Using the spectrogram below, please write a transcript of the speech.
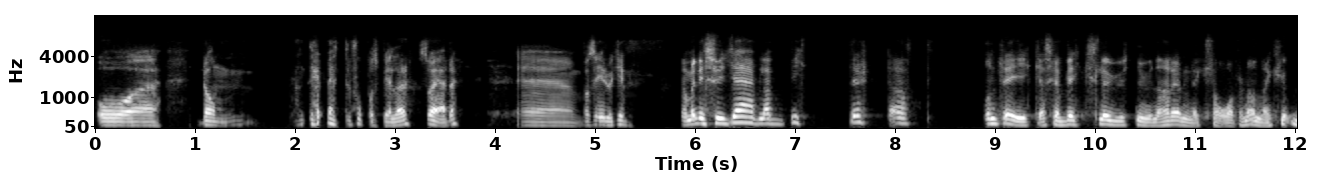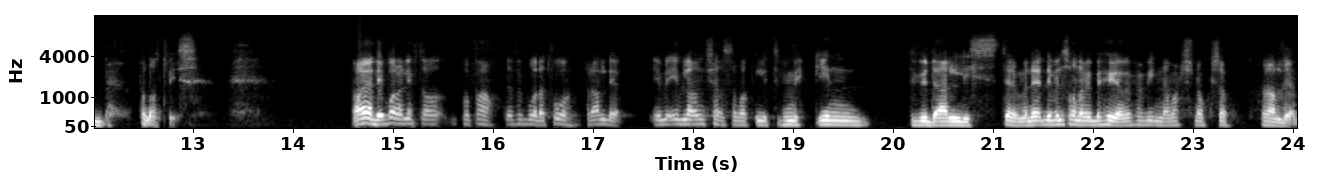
Och eh, de är bättre fotbollsspelare. Så är det. Eh, vad säger du Kim? Ja, men det är så jävla bittert att Ondrejka ska växla ut nu när han redan är klar för en annan klubb på något vis. Ja, det är bara att lyfta på hatten för båda två, för all del. Ibland känns det som att det är lite för mycket individualister, men det, det är väl sådana vi behöver för att vinna matchen också, för all del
